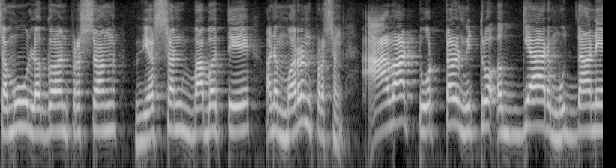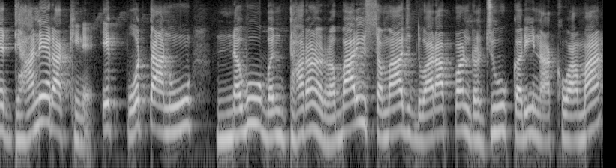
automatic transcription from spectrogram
સમૂહ લગ્ન પ્રસંગ વ્યસન બાબતે અને મરણ પ્રસંગ. આવા ટોટલ મિત્રો અગિયાર મુદ્દાને ધ્યાને રાખીને એક પોતાનું નવું બંધારણ રબારી સમાજ દ્વારા પણ રજૂ કરી નાખવામાં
